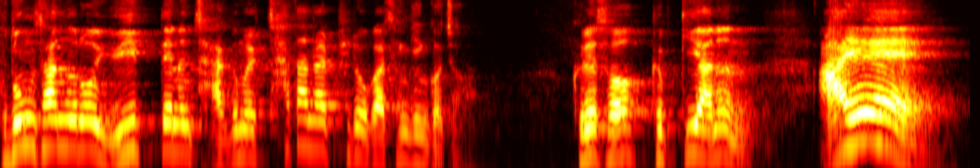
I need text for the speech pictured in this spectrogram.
부동산으로 유입되는 자금을 차단할 필요가 생긴 거죠. 그래서 급기야는 아예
